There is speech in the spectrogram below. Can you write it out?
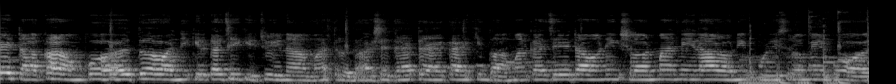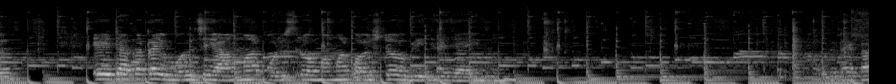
এই টাকার অঙ্ক হয়তো অনেকের কাছে কিছুই না, মাত্র দশ হাজার টাকা, কিন্তু আমার কাছে এটা অনেক সম্মানের আর অনেক পরিশ্রমের ফল এই টাকাটাই বলছে, আমার পরিশ্রম, আমার কষ্ট বৃথা যায়নি। টাকা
